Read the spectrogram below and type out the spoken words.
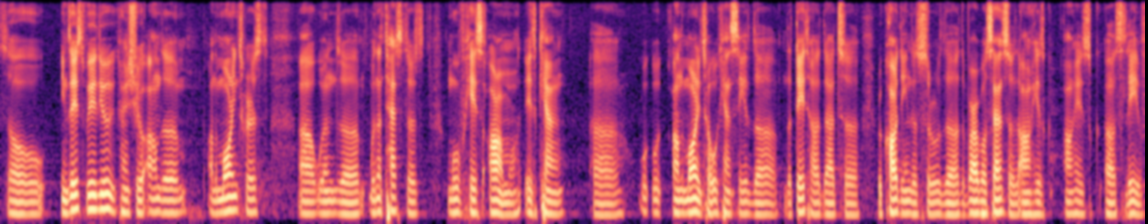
So in this video, you can show on the on the monitors uh, when the when the tester move his arm, it can uh, on the monitor we can see the the data that uh, recording the, through the the wearable sensors on his on his uh, sleeve.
